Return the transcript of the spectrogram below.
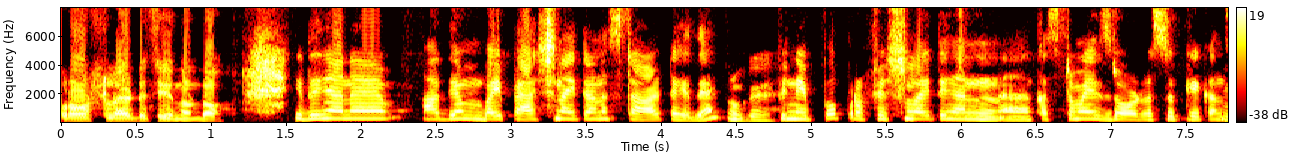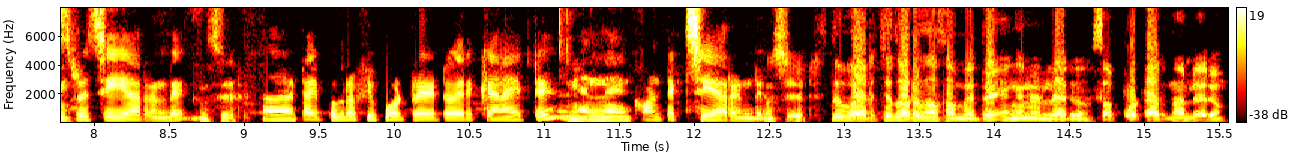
പ്രൊഫഷണൽ ആയിട്ട് ചെയ്യുന്നുണ്ടോ? ഇത് ഞാൻ ആദ്യം ബൈ പാഷൻ ആയിട്ടാണ് സ്റ്റാർട്ട് ചെയ്തത് പിന്നെ ഇപ്പോൾ പ്രൊഫഷണൽ ആയിട്ട് ഞാൻ കസ്റ്റമൈസ്ഡ് ഓർഡേഴ്സ് ഒക്കെ കൺസിഡർ ചെയ്യാറുണ്ട്. ടൈപ്പോഗ്രഫി പോർട്രേറ്റ് വരയ്ക്കാനായിട്ട് എന്നെ കോൺടാക്ട് ചെയ്യാറുണ്ട്. ഇത് വരച്ചു തുടങ്ങുന്ന സമയത്ത് എങ്ങനെ എല്ലാവരും സപ്പോർട്ടായിരുന്നു എല്ലാവരും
